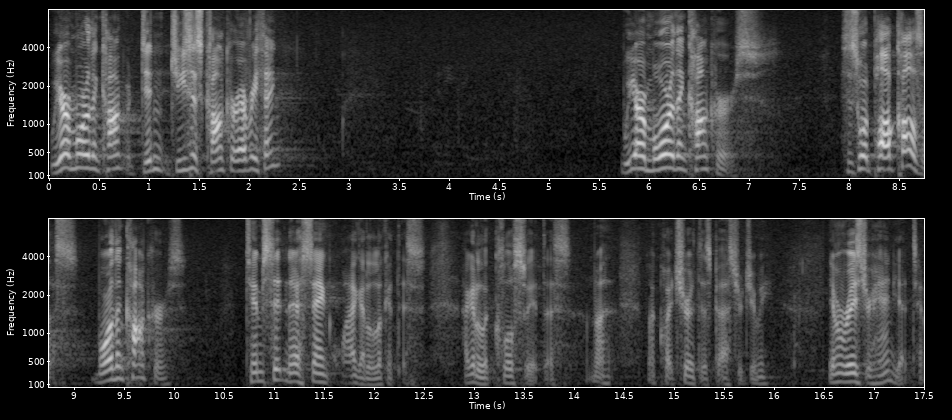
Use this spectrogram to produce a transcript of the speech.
We are more than conquerors. Didn't Jesus conquer everything? We are more than conquerors. This is what Paul calls us more than conquerors. Tim's sitting there saying, I got to look at this. I got to look closely at this. I'm not, I'm not quite sure at this, Pastor Jimmy. You haven't raised your hand yet, Tim.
